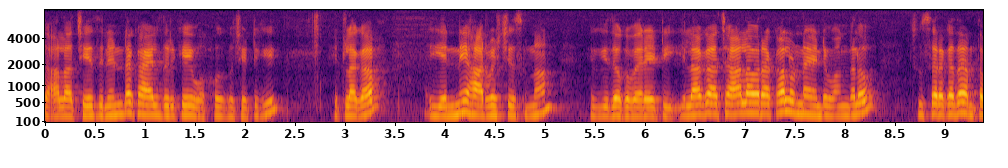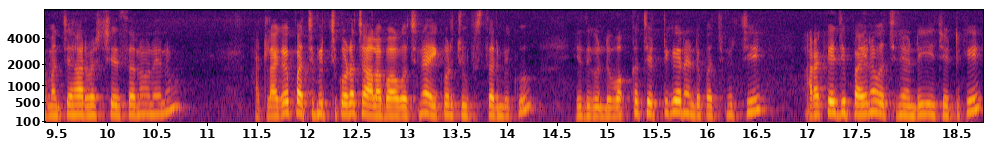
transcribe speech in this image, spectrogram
చాలా చేతి నిండా కాయలు దొరికాయి ఒక్కొక్క చెట్టుకి. ఇట్లాగా ఇవన్నీ హార్వెస్ట్ చేసుకున్నా. ఇది ఒక వెరైటీ ఇలాగా చాలా రకాలు ఉన్నాయండి వంగలో. చూసారు కదా అంత మంచి హార్వెస్ట్ చేశాను నేను. అట్లాగే పచ్చిమిర్చి కూడా చాలా బాగా వచ్చినాయి. అవి కూడా చూపిస్తాను మీకు. ఇదిగోండి ఒక్క చెట్టుకేనండి పచ్చిమిర్చి అర కేజీ పైన వచ్చినాయండి ఈ చెట్టుకి.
